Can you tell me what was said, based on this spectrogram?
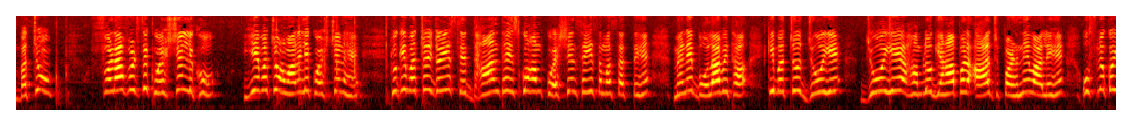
बच्चों, फटाफट से क्वेश्चन लिखो। ये बच्चों, हमारे लिए क्वेश्चन है। क्योंकि बच्चों, जो ये सिद्धांत है, इसको हम क्वेश्चन से ही समझ सकते हैं। मैंने बोला भी था कि बच्चों, जो ये जो ये हम लोग यहाँ पर आज पढ़ने वाले हैं, उसमें कोई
